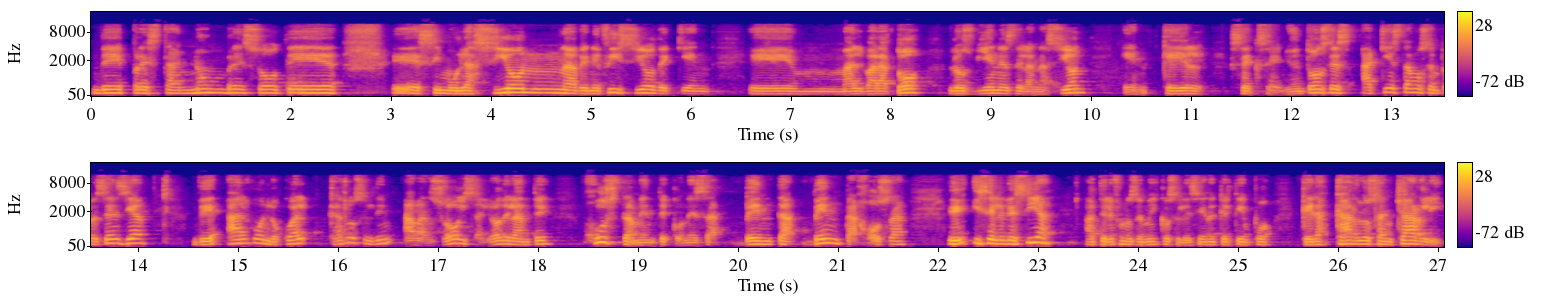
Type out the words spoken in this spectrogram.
de prestanombres o de eh, simulación a beneficio de quien eh, malbarató los bienes de la nación en aquel sexenio. Entonces, aquí estamos en presencia de algo en lo cual Carlos Slim avanzó y salió adelante justamente con esa venta ventajosa eh, y se le decía, a Teléfonos de México se le decía en aquel tiempo que era Carlos San Charlie,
